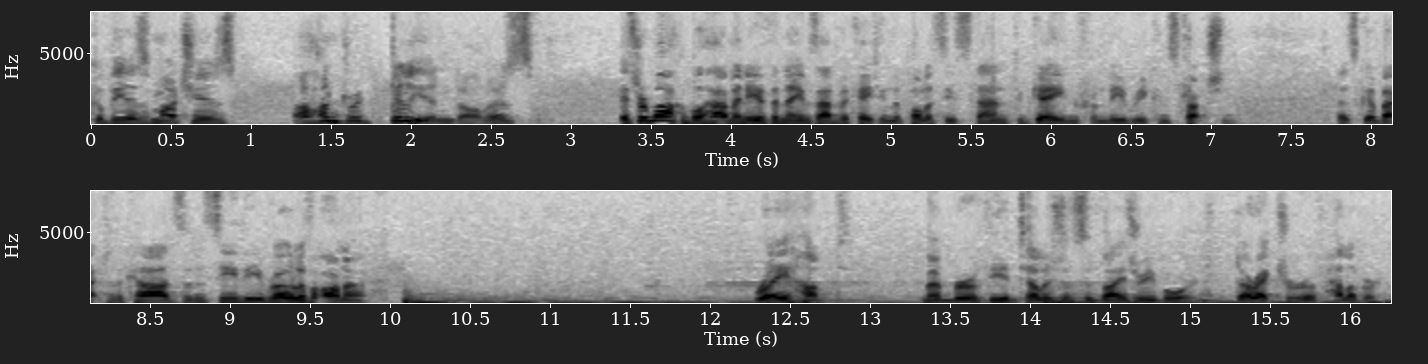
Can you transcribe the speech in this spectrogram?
could be as much as $100 billion. It's remarkable how many of the names advocating the policy stand to gain from the reconstruction. Let's go back to the cards and see the roll of honour. Ray Hunt, member of the Intelligence Advisory Board, director of Halliburton.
